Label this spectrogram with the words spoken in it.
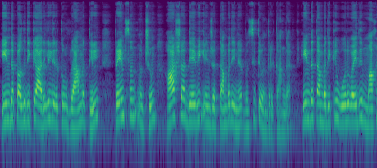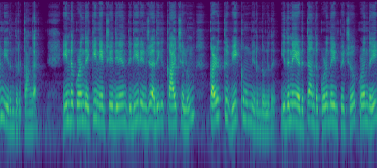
இந்த பகுதிக்கு அருகில் இருக்கும் கிராமத்தில் பிரேம்சந்த் மற்றும் ஆஷா தேவி என்ற தம்பதியினர் வசித்து வந்திருக்காங்க. இந்த தம்பதிக்கு ஒரு வயது மகன் இருந்திருக்காங்க. இந்த குழந்தைக்கு நேற்றைய தினம் திடீரென்று அதிக காய்ச்சலும் கழுத்து வீக்கமும் இருந்துள்ளது. இதனை அடுத்து அந்த குழந்தையின் பெற்றோர் குழந்தையை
